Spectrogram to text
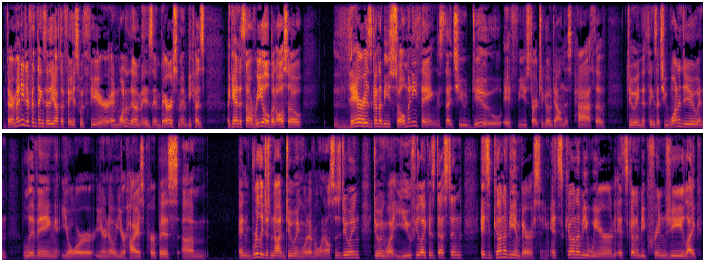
there are many different things that you have to face with fear and one of them is embarrassment because again it's not real but also there is going to be so many things that you do if you start to go down this path of doing the things that you want to do and living your you know your highest purpose um, and really just not doing what everyone else is doing, doing what you feel like is destined, it's gonna be embarrassing. It's gonna be weird. It's gonna be cringy. Like,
